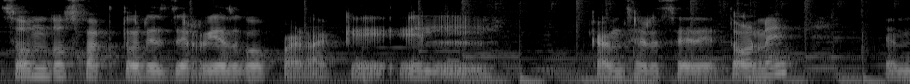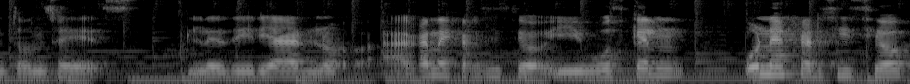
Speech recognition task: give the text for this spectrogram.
son dos factores de riesgo para que el cáncer se detone. Entonces les diría, no, hagan ejercicio y busquen un ejercicio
